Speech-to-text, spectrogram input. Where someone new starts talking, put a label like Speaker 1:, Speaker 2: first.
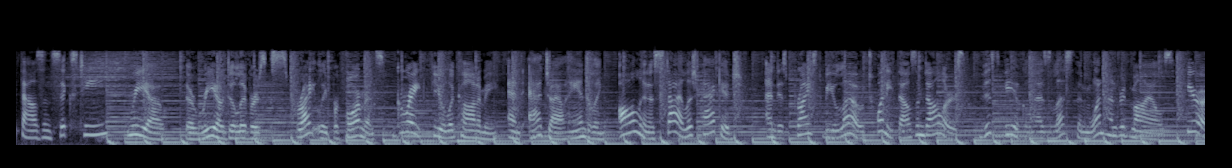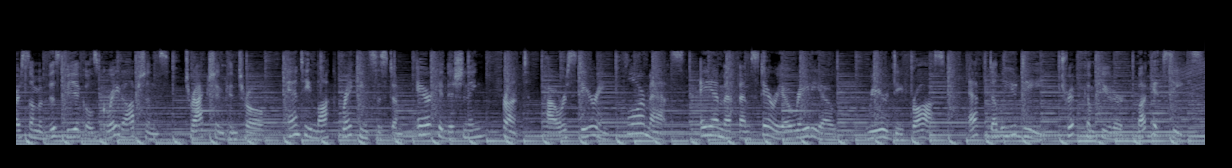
Speaker 1: 2016 Rio. The Rio delivers sprightly performance, great fuel economy, and agile handling, all in a stylish package and is priced below $20,000. This vehicle has less than 100 miles. Here are some of this vehicle's great options. Traction control, anti-lock braking system, air conditioning, front, power steering, floor mats, AM FM stereo radio, rear defrost, FWD, trip computer, bucket seats.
